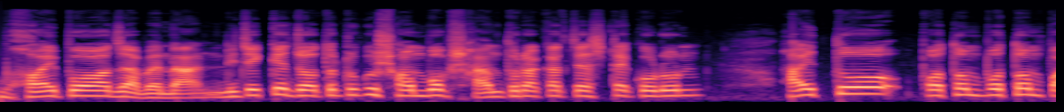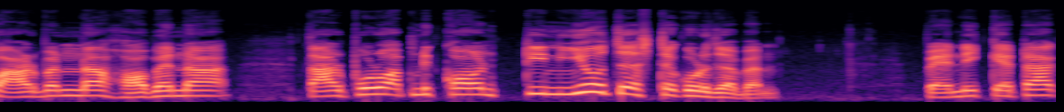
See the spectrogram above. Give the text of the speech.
ভয় পাওয়া যাবে না। নিজেকে যতটুকু সম্ভব শান্ত রাখার চেষ্টা করুন। হয়তো প্রথম প্রথম পারবেন না, হবে না। তারপরও আপনি কন্টিনিউ চেষ্টা করে যাবেন। প্যানিক অ্যাটাক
